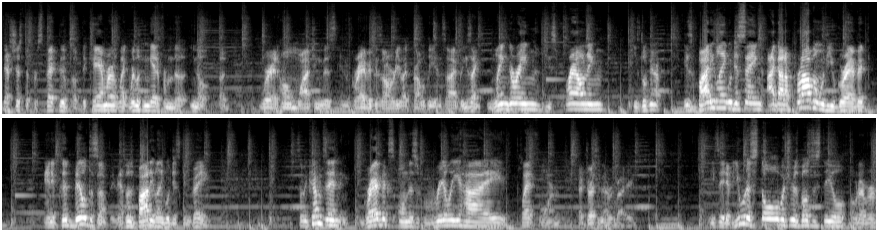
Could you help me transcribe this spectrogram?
that's just the perspective of the camera. Like we're looking at it from the, you know, uh, we're at home watching this, and Gravik is already like probably inside, but he's like lingering, he's frowning, he's looking. His body language is saying, "I got a problem with you, Gravik," and it could build to something. That's what his body language is conveying. So he comes in, Gravik's on this really high platform, addressing everybody. He said, "If you would have stole what you were supposed to steal, or whatever."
